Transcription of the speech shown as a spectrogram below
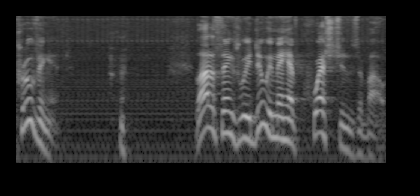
Proving it. a lot of things we do, we may have questions about.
